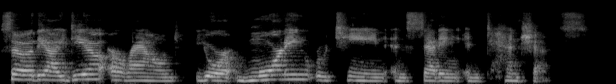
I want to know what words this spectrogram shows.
So the idea around your morning routine and setting intentions,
